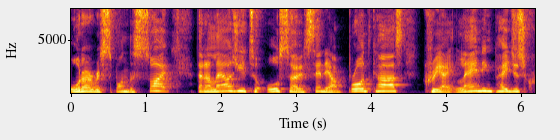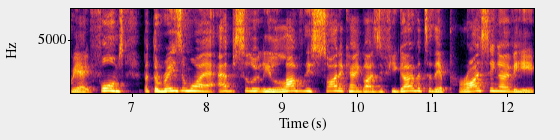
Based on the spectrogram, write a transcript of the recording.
autoresponder site that allows you to also send out broadcasts, create landing pages, create forms. But the reason why I absolutely love this site, okay, guys, if you go over to their pricing over here,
